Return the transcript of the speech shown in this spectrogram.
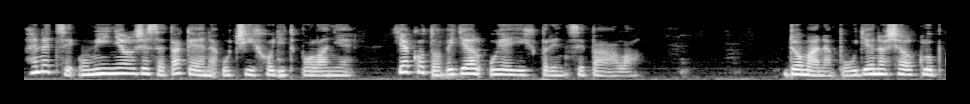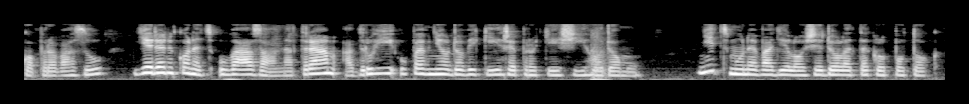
hned si umínil, že se také naučí chodit po laně, jako to viděl u jejich principála. Doma na půdě našel klubko provazu, jeden konec uvázal na trám a druhý upevnil do vikýře protějšího domu. Nic mu nevadilo, že dole tekl potok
